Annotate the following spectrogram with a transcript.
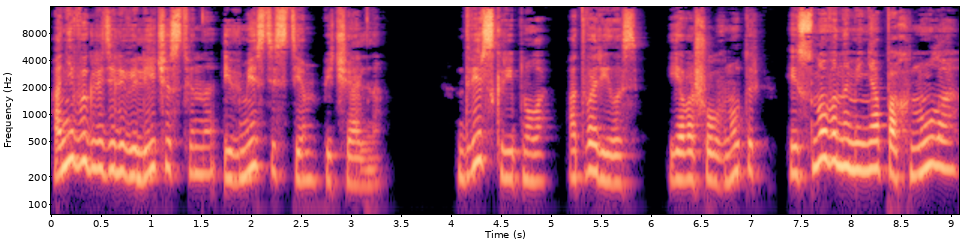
Они выглядели величественно и вместе с тем печально. Дверь скрипнула, отворилась. Я вошел внутрь, и снова на меня пахнуло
